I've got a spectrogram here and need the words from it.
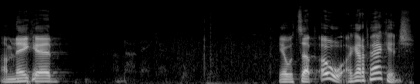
I'm naked. I'm not naked. Yeah. What's up? Oh, I got a package.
